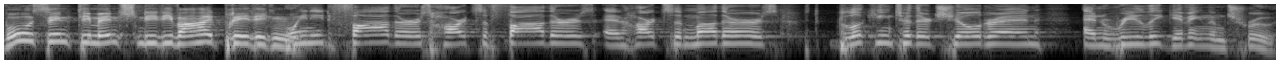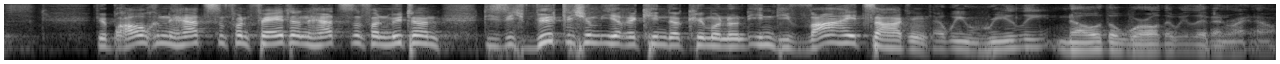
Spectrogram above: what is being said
Wo sind die Menschen, die die Wahrheit predigen? We need fathers, hearts of fathers and hearts of mothers looking to their children and really giving them truth. Wir brauchen Herzen von Vätern, Herzen von Müttern, die sich wirklich um ihre Kinder kümmern und ihnen die Wahrheit sagen. That we really know the world that we live in right now.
